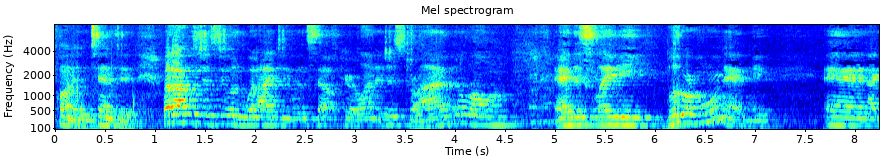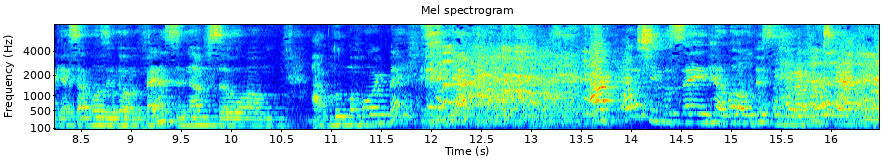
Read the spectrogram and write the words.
pun intended. But I was just doing what I do in South Carolina, just driving along. And this lady blew her horn at me. And I guess I wasn't going fast enough, so um, I blew my horn back. I thought she was saying hello. This is when I first got here.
